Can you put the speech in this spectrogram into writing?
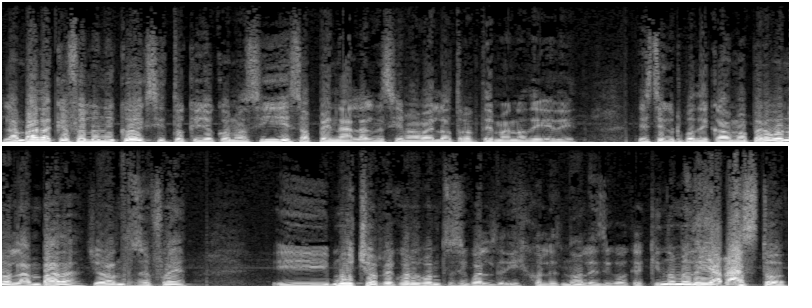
Lambada, que fue el único éxito que yo conocí, hizo penal, algo se llamaba el otro tema, ¿no? De, de, este grupo de cama. Pero bueno, Lambada, llorando se fue. Y muchos recuerdos bonitos igual, híjoles, no, les digo que aquí no me doy abasto.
